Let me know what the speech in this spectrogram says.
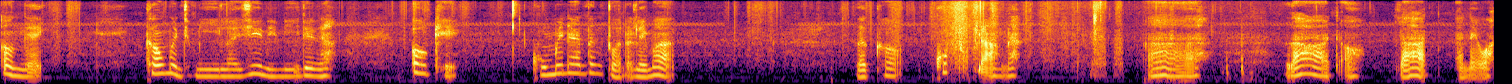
เอาไง เขาเหมือนจะมีรายชื่อในนี้ด้วยนะ โอเค คงไม่น่าตั้งตรวจอะไรมาก แล้วก็ครบทุกอย่างนะ อ่ารหัสอ๋อรหัสอันไหนวะ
